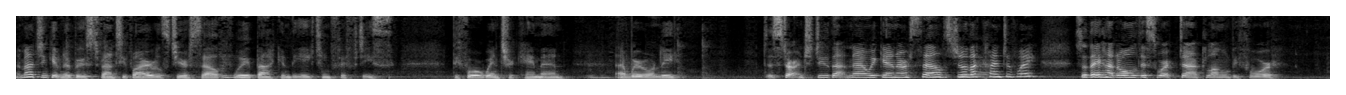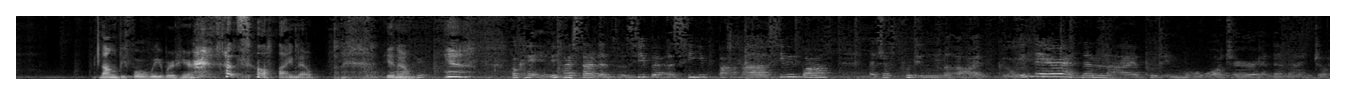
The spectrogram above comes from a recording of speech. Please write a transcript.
Imagine giving a boost of antivirals to yourself Mm-hmm. way back in the 1850s before winter came in. Mm-hmm. And we're only starting to do that now again ourselves. Do you know that kind of way? So they had all this worked out long before long before we were here. That's all I know. You know. Yeah. Okay, if I start at a sea, sea, uh, sea bath, I just put in, uh, I go in there and then I put in more water and then I enjoy.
